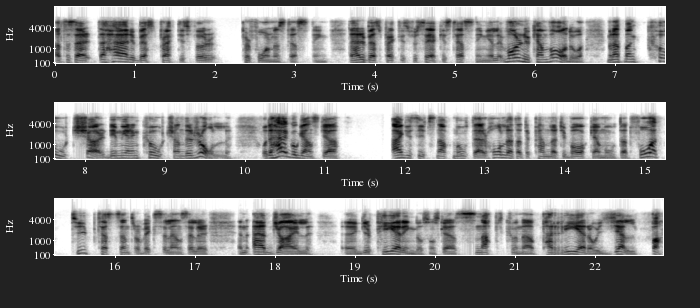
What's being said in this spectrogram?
Att det, så här, det här är best practice för performance testing. Det här är best practice för säkerhetstestning eller vad det nu kan vara då. Men att man coachar, det är mer en coachande roll. Och det här går ganska aggressivt snabbt mot det här hållet att det pendlar tillbaka mot att få ett typ testcenter of excellence eller en agile eh, gruppering då som ska snabbt kunna parera och hjälpa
